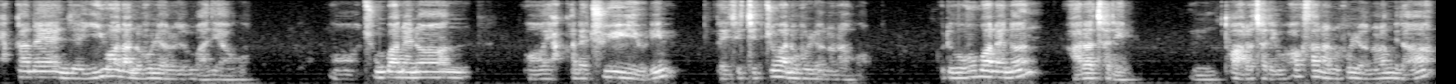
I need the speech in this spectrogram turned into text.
약간의 이제 이완하는 훈련을 좀 많이 하고, 어, 중반에는 어, 약간의 주의 기울임 내지 집중하는 훈련을 하고 그리고 후반에는 알아차림 음, 더 알아차림을 확산하는 훈련을 합니다.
